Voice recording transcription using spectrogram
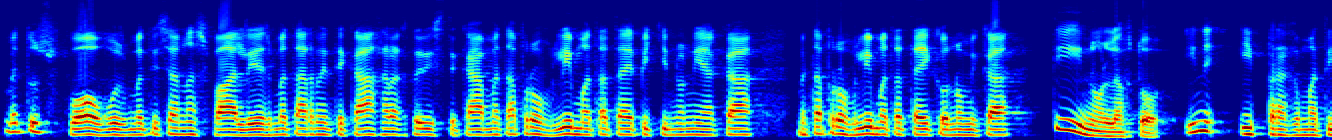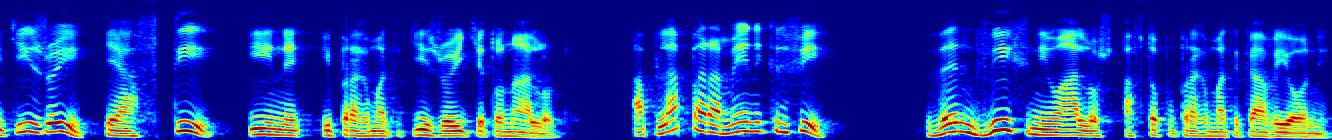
με τους φόβους, με τις ανασφάλειες, με τα αρνητικά χαρακτηριστικά, με τα προβλήματα τα επικοινωνιακά, με τα προβλήματα τα οικονομικά. Τι είναι όλο αυτό; Είναι η πραγματική ζωή και αυτή είναι η πραγματική ζωή και των άλλων. Απλά παραμένει κρυφή. Δεν δείχνει ο άλλος αυτό που πραγματικά βιώνει.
